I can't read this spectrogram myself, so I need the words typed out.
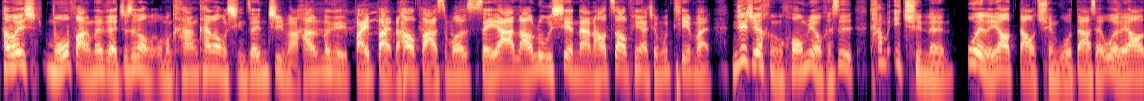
他会模仿那个，就是那种我们刚刚看那种刑侦剧嘛，他那个白板，然后把什么谁啊，然后路线啊，然后照片啊，全部贴满，你就觉得很荒谬。可是他们一群人为了要到全国大赛，为了要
